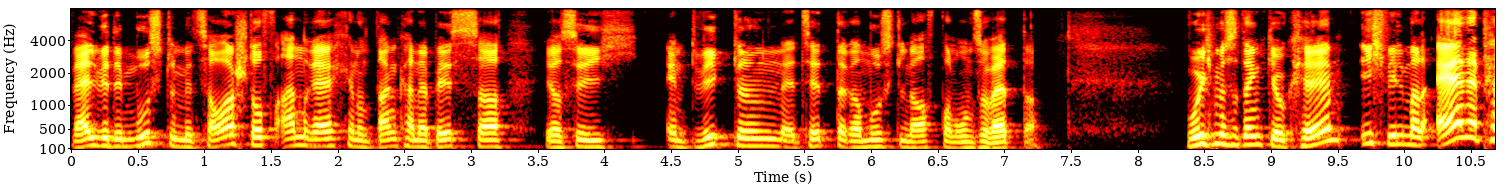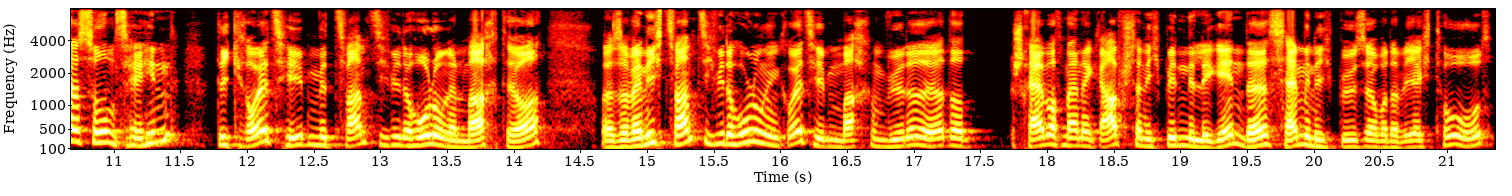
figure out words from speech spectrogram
weil wir den Muskel mit Sauerstoff anreichern und dann kann er besser ja, sich entwickeln etc., Muskeln aufbauen und so weiter. Wo ich mir so denke, okay, ich will mal eine Person sehen, die Kreuzheben mit 20 Wiederholungen macht, ja. Also wenn ich 20 Wiederholungen Kreuzheben machen würde, ja, da schreibe auf meinen Grabstein, ich bin eine Legende, sei mir nicht böse, aber da wäre ich tot.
